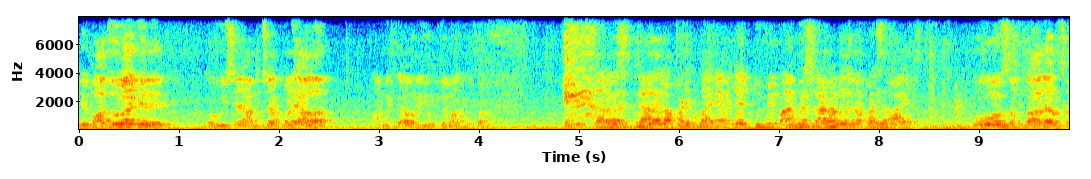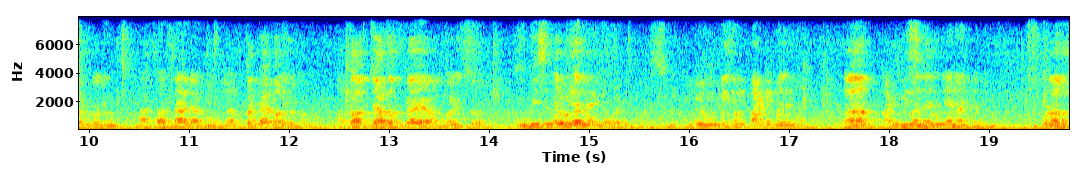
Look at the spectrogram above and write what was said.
ते बाजूला गेले. तो विषय आमच्याकडे आला आम्ही त्यावर योग्य मार्ग काढतो? म्हणजे तुम्ही मार्ग? पाठिंबा आहे. का? तो सत्ता आल्यावर सांगतो ना. सत्ता आल्यावर म्हणजे आता काय मार्ग काढू आता आमच्या हातात काय अंबाडीचं? तुम्ही ओबीसी हा? कोणाला?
